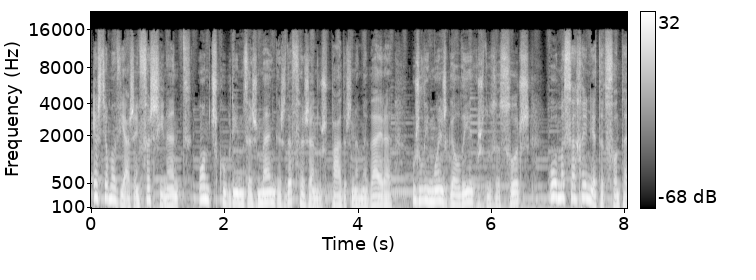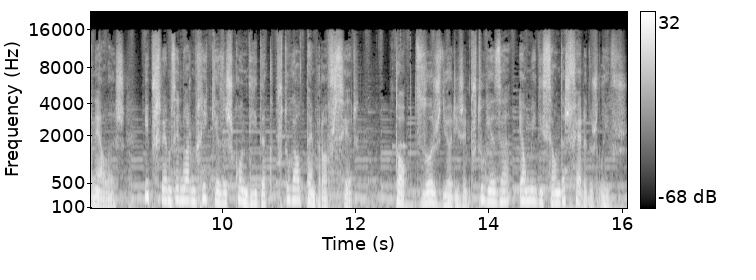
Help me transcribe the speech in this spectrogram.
Esta é uma viagem fascinante, onde descobrimos as mangas da Fajã dos Padres na Madeira, os limões galegos dos Açores ou a maçã reineta de Fontanelas, e percebemos a enorme riqueza escondida que Portugal tem para oferecer. Top Tesouros de Origem Portuguesa é uma edição da Esfera dos Livros.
